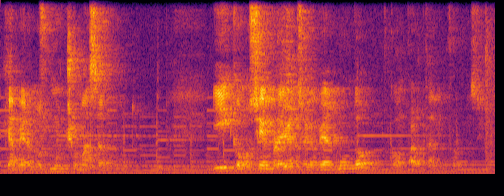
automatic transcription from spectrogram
y cambiaremos mucho más mundo. Y como siempre, ayúdenos a cambiar el mundo, compartan la información.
